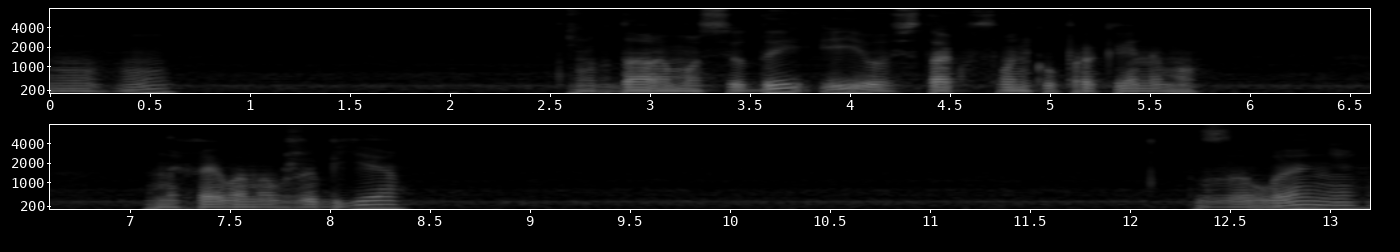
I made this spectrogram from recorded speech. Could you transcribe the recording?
Угу. Вдаримо сюди і ось так соньку прокинемо. Нехай вона вже б'є. Зелені,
